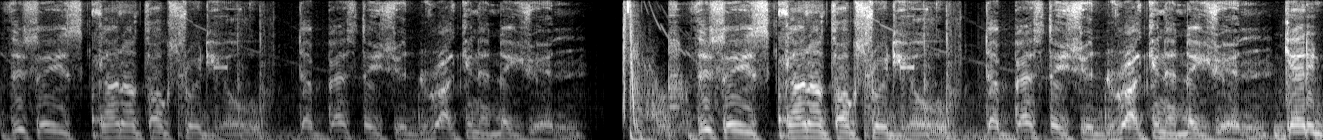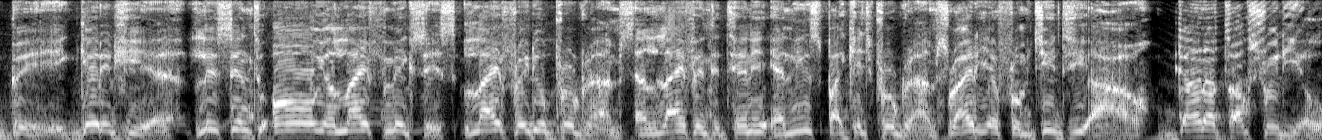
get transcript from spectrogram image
This is Ghana Talks Radio, the best station rocking the nation. This is Ghana Talks Radio, the best station rocking the nation. Get it big, get it here. Listen to all your live mixes, live radio programs, and live entertaining and news package programs right here from GTR. Ghana Talks Radio.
